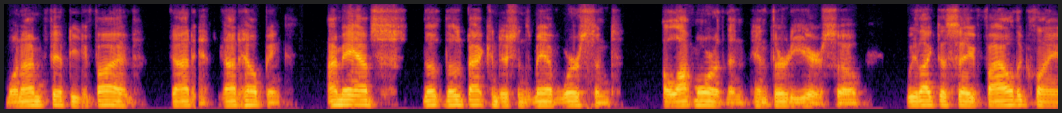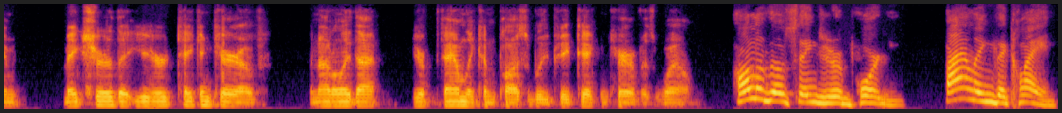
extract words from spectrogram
when I'm 55, God, God helping, I may have th- those back conditions may have worsened a lot more than in 30 years. So we like to say file the claim, make sure that you're taken care of. And not only that, your family can possibly be taken care of as well. All of those things are important. Filing the claim.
